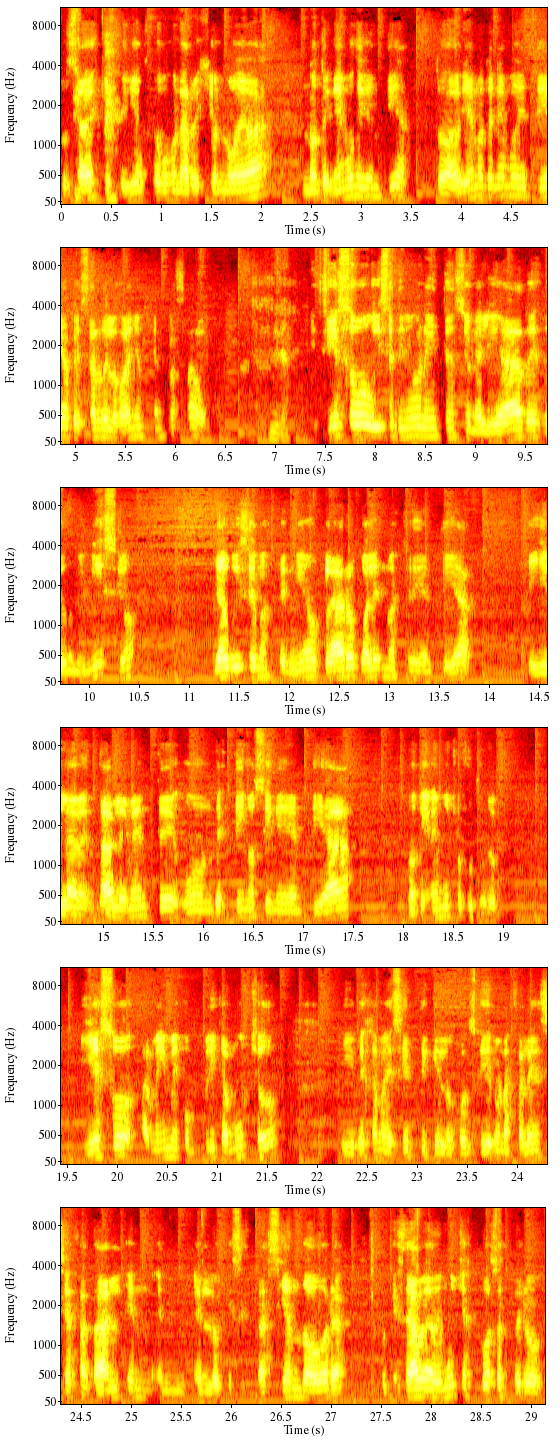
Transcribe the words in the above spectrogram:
Tú sabes que si bien somos una región nueva, no tenemos identidad. Todavía no tenemos identidad a pesar de los años que han pasado. Mira. Y si eso hubiese tenido una intencionalidad desde un inicio, ya hubiésemos tenido claro cuál es nuestra identidad. Y lamentablemente un destino sin identidad no tiene mucho futuro. Y eso a mí me complica mucho y déjame decirte que lo considero una falencia fatal en, en, lo que se está haciendo ahora, porque se habla de muchas cosas, pero,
